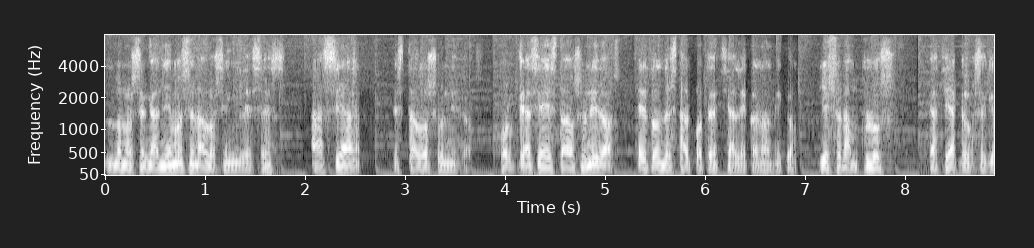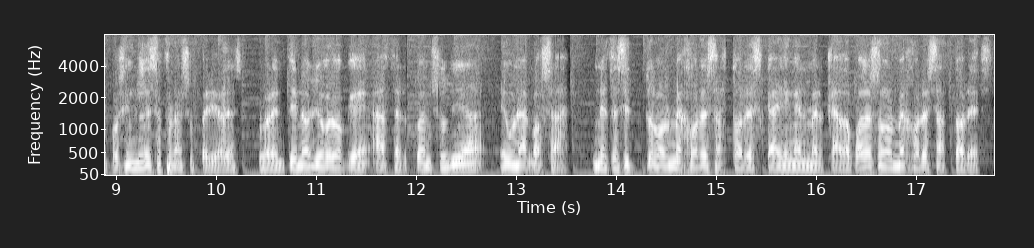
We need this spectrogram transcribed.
no nos engañemos, eran los ingleses. Asia, Estados Unidos. ¿Por qué hacia Estados Unidos? Es donde está el potencial económico. Y eso era un plus que hacía que los equipos ingleses fueran superiores. Florentino yo creo que acertó en su día en una cosa. Necesito los mejores actores que hay en el mercado. ¿Cuáles son los mejores actores?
